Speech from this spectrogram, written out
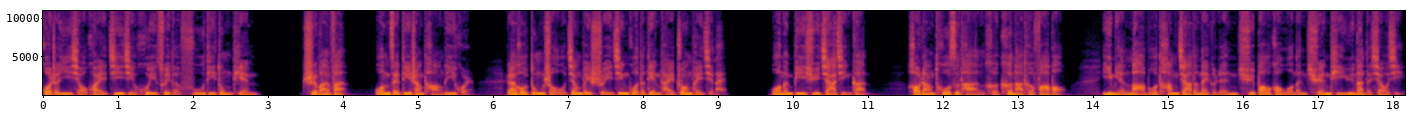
或者一小块极尽荟萃的福地洞天。吃完饭，我们在地上躺了一会儿，然后动手将被水浸过的电台装配起来。我们必须加紧干，好让托斯坦和科纳特发报，以免腊罗汤家的那个人去报告我们全体遇难的消息。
